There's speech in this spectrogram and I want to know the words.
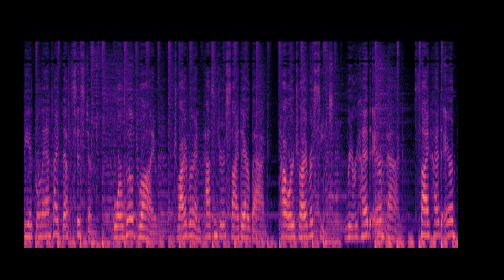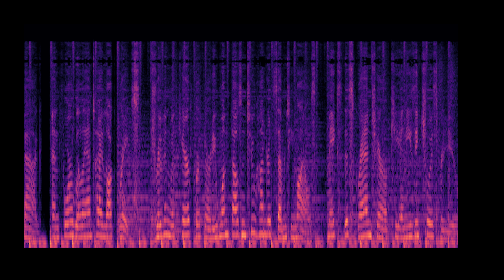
vehicle anti-theft system, four-wheel drive, driver and passenger side airbag, power driver seat, rear head airbag, side head airbag, and four-wheel anti-lock brakes, driven with care for 31,217 miles, makes this Grand Cherokee an easy choice for you.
